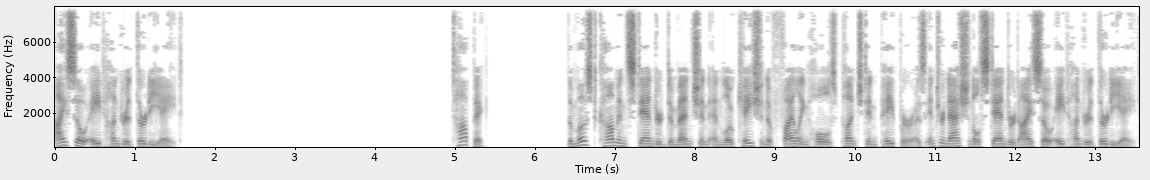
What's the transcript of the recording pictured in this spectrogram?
ISO 838 the most common standard dimension and location of filing holes punched in paper is International Standard ISO 838.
